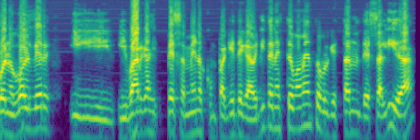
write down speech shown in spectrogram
Bueno, Goldberg y, y, Vargas pesan menos un paquete cabrita en este momento porque están de salida.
